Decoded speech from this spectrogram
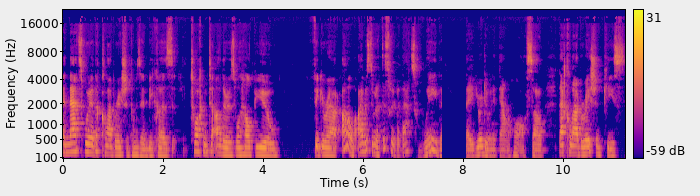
And that's where the collaboration comes in because talking to others will help you figure out, oh, I was doing it this way, but that's way better you're doing it down the hall. So that collaboration piece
